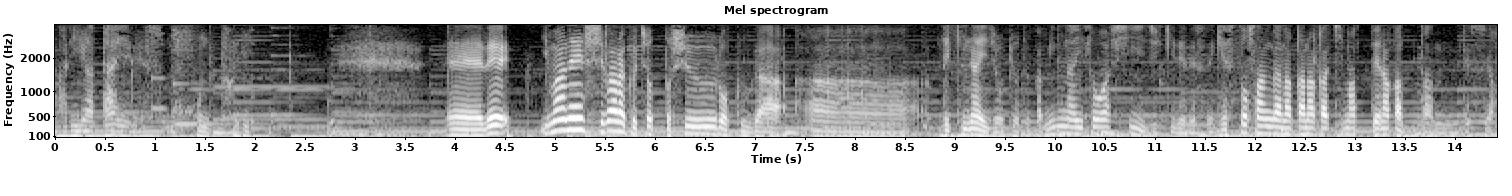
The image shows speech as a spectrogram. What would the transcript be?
うん、ありがたいですもう本当に、えー、で今ねしばらくちょっと収録ができない状況というかみんな忙しい時期でですねゲストさんがなかなか決まってなかったんですよ。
